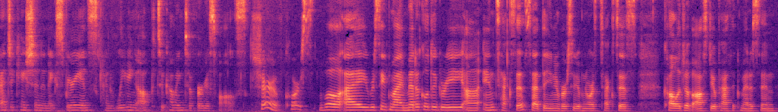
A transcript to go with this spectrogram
education and experience kind of leading up to coming to Fergus Falls. Sure, of course. Well, I received my medical degree uh, in Texas at the University of North Texas College of Osteopathic Medicine.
